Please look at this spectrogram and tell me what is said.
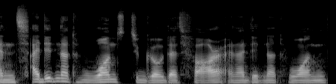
and I did not want to go that far, and I did not want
